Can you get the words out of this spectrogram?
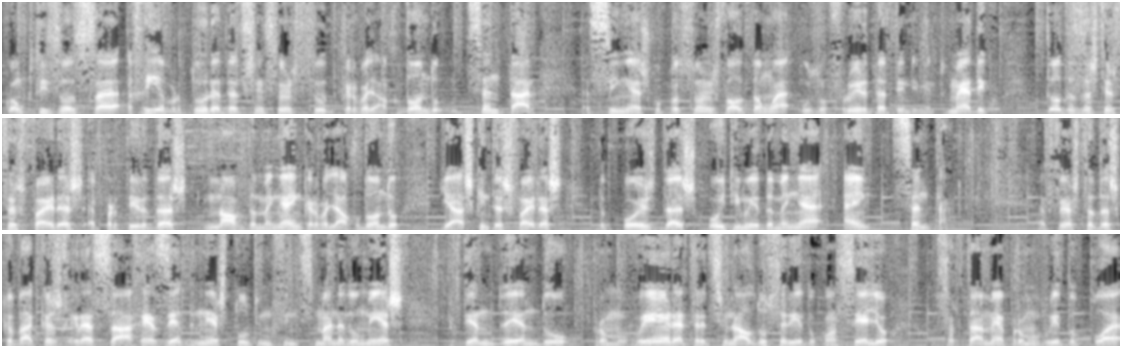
concretizou-se a reabertura das extensões de saúde de Carvalhal Redondo e de Santar. Assim, as populações voltam a usufruir de atendimento médico todas as terças-feiras, a partir das 9 da manhã em Carvalhal Redondo e às quintas-feiras, depois das 8 e meia da manhã em Santar. A Festa das Cavacas regressa à Resede neste último fim de semana do mês, pretendendo promover a tradicional doçaria do Conselho. O certame é promovido pela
